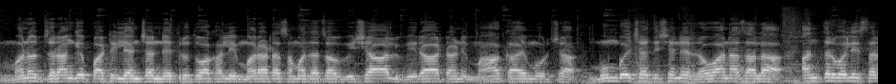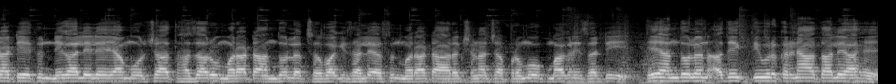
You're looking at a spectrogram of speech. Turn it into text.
मनोज जरांगे पाटील यांच्या नेतृत्वाखाली मराठा समाजाचा विशाल विराट आणि महाकाय मोर्चा मुंबईच्या दिशेने रवाना झाला. अंतरवली सराटे येथून निघालेल्या या मोर्चात हजारो मराठा आंदोलक सहभागी झाले असून मराठा आरक्षणाच्या प्रमुख मागणीसाठी हे आंदोलन अधिक तीव्र करण्यात आले आहे.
